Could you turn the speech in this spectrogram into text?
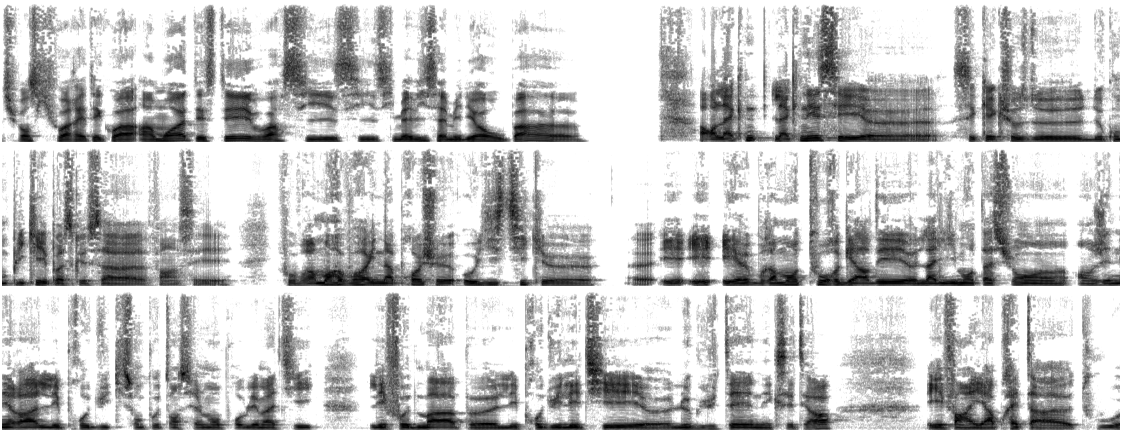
tu penses qu'il faut arrêter quoi? Un mois, tester, voir si si, si ma vie s'améliore ou pas alors l'acné c'est c'est quelque chose de, de compliqué parce que ça enfin c'est il faut vraiment avoir une approche holistique euh, et, et, vraiment tout regarder euh, l'alimentation en, général, les produits qui sont potentiellement problématiques, les FODMAP, euh, les produits laitiers, le gluten, etc. Et enfin et après tu as tout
